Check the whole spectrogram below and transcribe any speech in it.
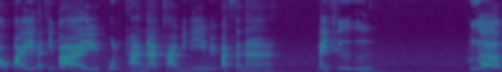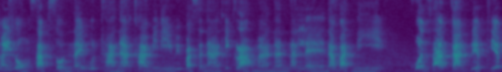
ต่อไปอธิบายวุฒานะคามินีวิปัสนาในชื่ออื่น เพื่อไม่หลงสับสนในวุฒานะคามินีวิปัสสนาที่กล่าวมานั้นนั่นแลณบัดนี้ ควรทราบการเปรียบเทียบ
